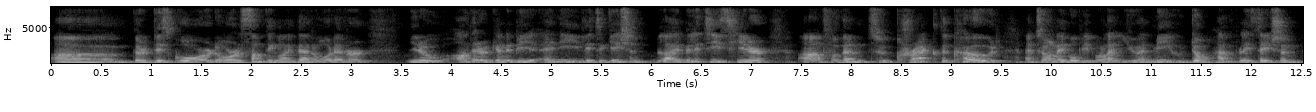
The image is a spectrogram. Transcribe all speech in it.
um, their discord or something like that or whatever you know, are there going to be any litigation liabilities here uh, for them to crack the code and to enable people like you and me who don't have a PlayStation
